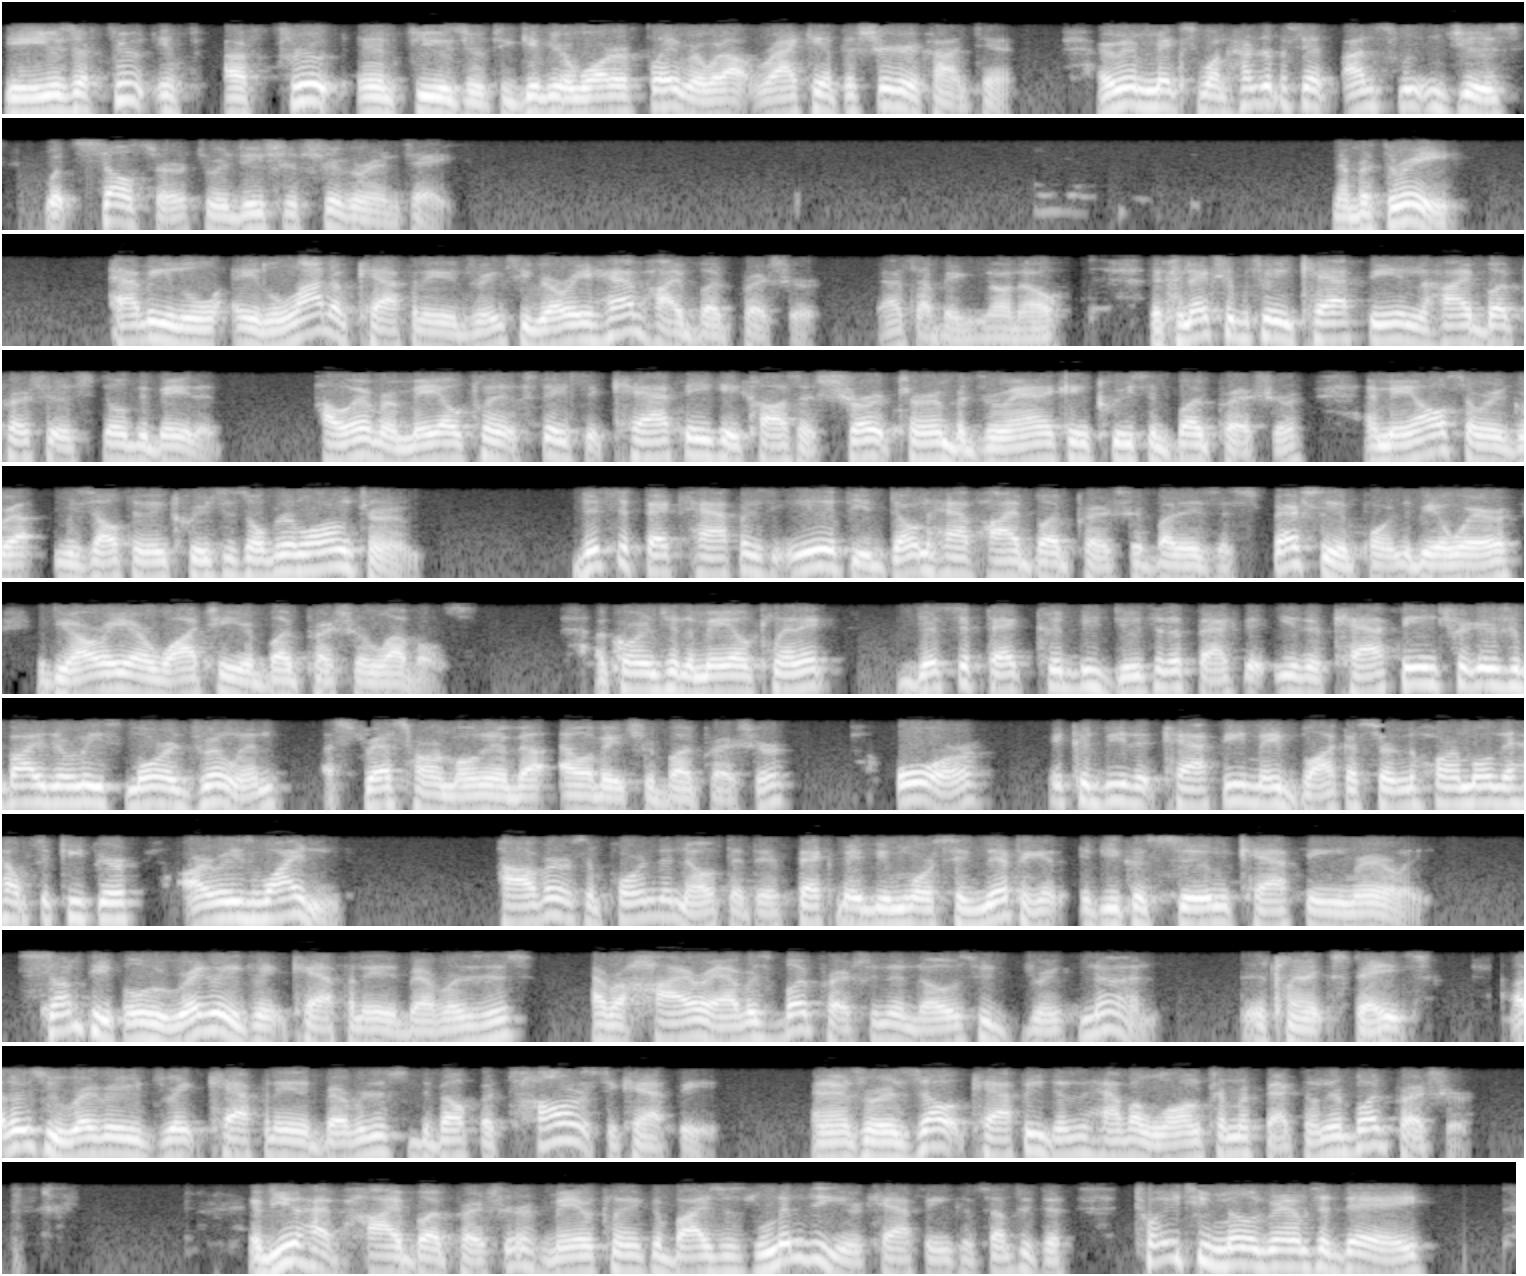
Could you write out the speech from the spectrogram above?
You use a fruit, a fruit infuser to give your water flavor without racking up the sugar content. Or even mix 100% unsweetened juice with seltzer to reduce your sugar intake. Number three, having a lot of caffeinated drinks if you already have high blood pressure. That's a big no-no. The connection between caffeine and high blood pressure is still debated. However, Mayo Clinic states that caffeine can cause a short-term but dramatic increase in blood pressure and may also regret, result in increases over the long term. This effect happens even if you don't have high blood pressure, but it is especially important to be aware if you already are watching your blood pressure levels. According to the Mayo Clinic, this effect could be due to the fact that either caffeine triggers your body to release more adrenaline, a stress hormone that elevates your blood pressure, or it could be that caffeine may block a certain hormone that helps to keep your arteries widened. However, it's important to note that the effect may be more significant if you consume caffeine rarely. Some people who regularly drink caffeinated beverages have a higher average blood pressure than those who drink none, the clinic states. Others who regularly drink caffeinated beverages develop a tolerance to caffeine, and as a result, caffeine doesn't have a long term effect on their blood pressure. If you have high blood pressure, Mayo Clinic advises limiting your caffeine consumption to 22 milligrams a day,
